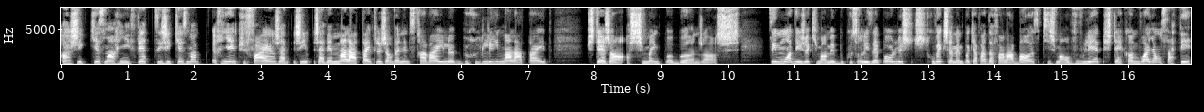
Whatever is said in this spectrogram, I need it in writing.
ah, j'ai quasiment rien fait, j'ai quasiment rien pu faire, j'avais mal à la tête, là, je revenais du travail, là, brûlé, mal à la tête. J'étais genre, oh, je suis même pas bonne, genre, tu sais, moi, déjà, qui m'en met beaucoup sur les épaules, là, je trouvais que j'étais même pas capable de faire la base, puis je m'en voulais, puis j'étais comme, voyons, ça fait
